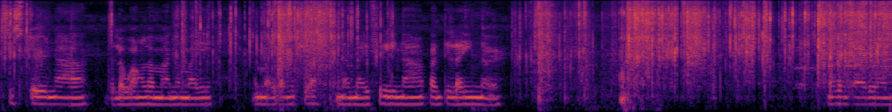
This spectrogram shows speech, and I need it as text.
sister na dalawang laman na may na may ano siya na may free na panty liner. Meron tayong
